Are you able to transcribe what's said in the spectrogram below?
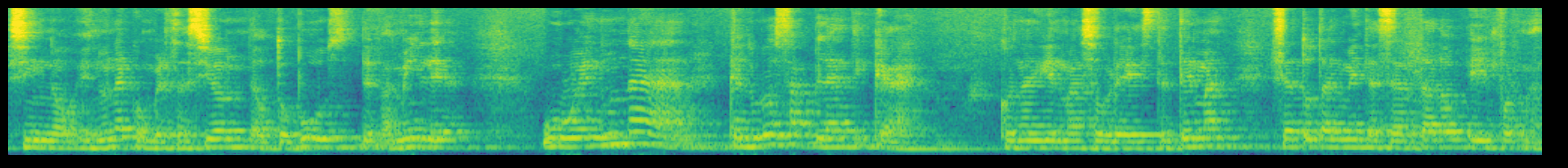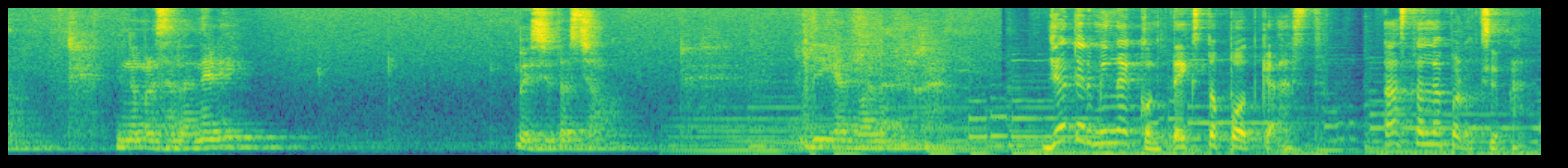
sino en una conversación de autobús, de familia, o en una calurosa plática con alguien más sobre este tema, sea totalmente acertado e informado. Mi nombre es Alaneri. Besitos, chao. Díganlo a la guerra. Ya termina Contexto Podcast. Hasta la próxima.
